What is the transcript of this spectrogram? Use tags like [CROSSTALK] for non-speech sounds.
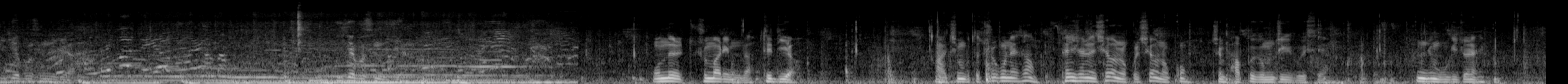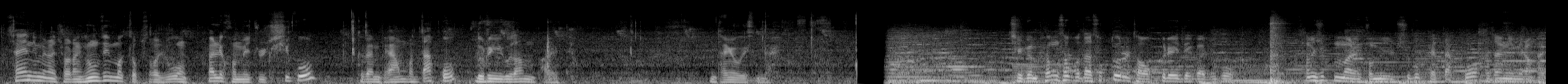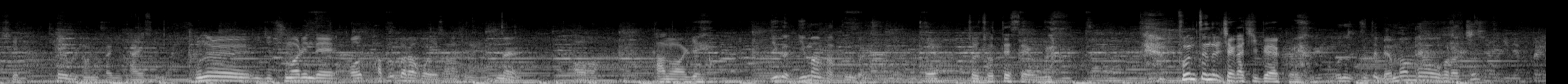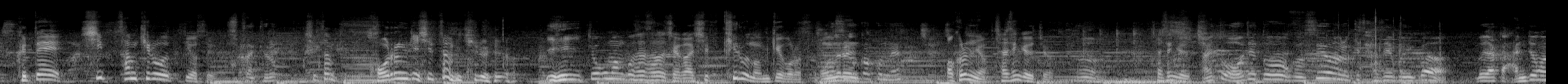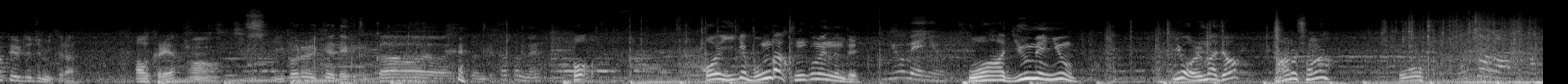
이게 무슨 일이야? 이게 무슨 일이야? 오늘 주말입니다. 드디어 아침부터 출근해서 펜션에 채워놓고 채워놓고 지금 바쁘게 움직이고 있어요. 손님 오기 전에 사장님이랑 저랑 형수님밖에 없어가지고 빨리 거미줄 치고 그 다음 배 한 번 닦고 놀이기구도 한번 봐야겠다. 다녀오겠습니다. 지금 평소보다 속도를 더 업그레이드 해가지고 30분 만에 거미줄 치고 배 닦고 사장님이랑 같이 테이블 정리까지 다 했습니다. 오늘 이제 주말인데 어, 바쁠 거라고 예상하시나요? 네. 어, 단호하게. 이거 니만 바꾼 거야. 저요? 저 좆됐어요 오늘. [LAUGHS] 폰트를 제가 지배할 거예요. 오늘 그때 몇만 보 걸었지? 그때 13km 뛰었어요. 14km? 13km. 걸은 게 13km예요. 이 조그만 곳에서 제가 10km 넘게 걸었어요. 오늘은 깎았네. 어 그럼요. 잘생겼죠. 응. 잘생겼죠. 아니 또 어제 또그 수영 이렇게 자세히 보니까 너 약간 안정한 필도 좀 있더라. 어 그래요? 어. 이거를 이렇게 내비 깎아 했는데 깎았네. 어? 어 이게 뭔가 궁금했는데. 뉴 메뉴. 와, 뉴 메뉴. 이거 얼마죠? 15,000원? 오,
